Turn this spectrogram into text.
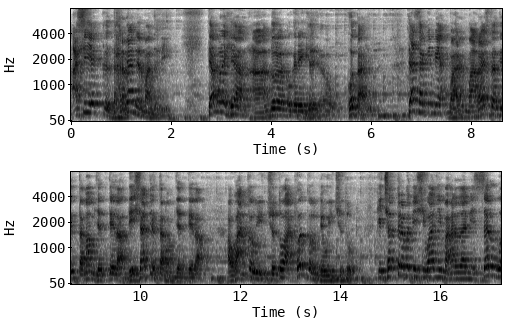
अशी एक धारणा निर्माण झाली. त्यामुळे हे आंदोलन वगैरे घे होत आहे. त्यासाठी मी भार महाराष्ट्रातील तमाम जनतेला देशातील तमाम जनतेला आव्हान करू इच्छितो आठवण करून देऊ इच्छितो. की छत्रपती शिवाजी महाराजांनी सर्व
